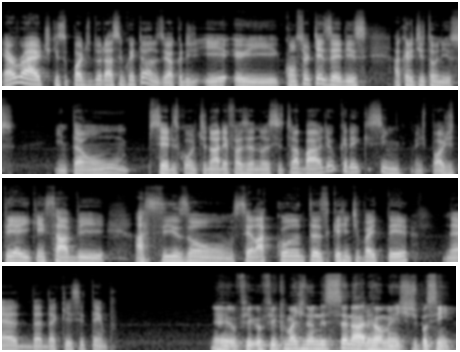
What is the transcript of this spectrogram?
é a Riot, que isso pode durar 50 anos. Eu acredito, e, e com certeza eles acreditam nisso. Então, se eles continuarem fazendo esse trabalho, eu creio que sim. A gente pode ter aí, quem sabe, a season, sei lá quantas que a gente vai ter, né, daqui a esse tempo. É, eu, fico, eu fico imaginando esse cenário, realmente. Tipo assim,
